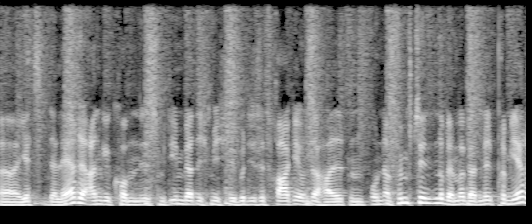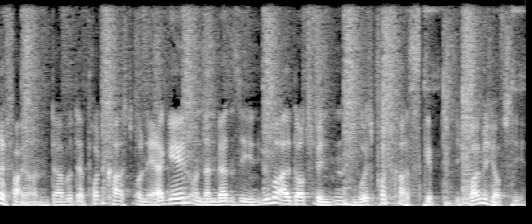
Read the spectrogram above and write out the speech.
äh, jetzt in der Lehre angekommen ist. Mit ihm werde ich mich über die diese Frage unterhalten. Und am 15. November werden wir Premiere feiern. Da wird der Podcast on Air gehen und dann werden Sie ihn überall dort finden, wo es Podcasts gibt. Ich freue mich auf Sie.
